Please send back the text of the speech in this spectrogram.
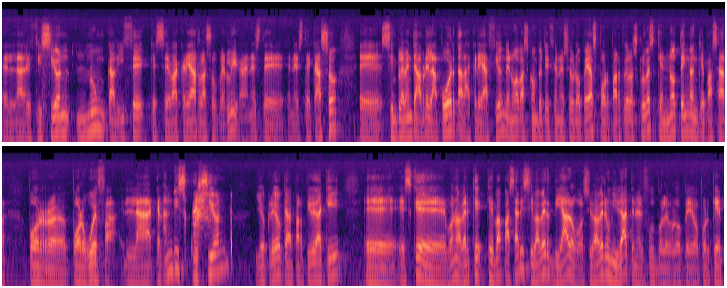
eh, la decisión nunca dice que se va a crear la Superliga. En este, en este caso, simplemente abre la puerta a la creación de nuevas competiciones europeas por parte de los clubes que no tengan que pasar por, por UEFA. La gran discusión yo creo que a partir de aquí eh, es que, bueno, a ver qué, va a pasar y si va a haber diálogo, si va a haber unidad en el fútbol europeo, porque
